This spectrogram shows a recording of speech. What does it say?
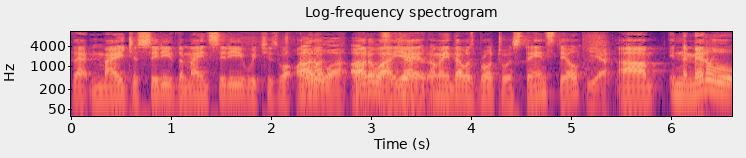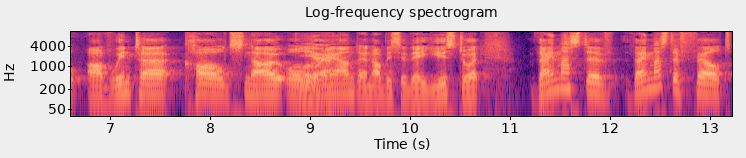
that major city, the main city, which is what Ottawa. Ottawa, Ottawa's the yeah. capital. I mean that was brought to a standstill. Yeah. Um, in the middle of winter, cold snow all Yeah. around, and obviously they're used to it. They must have they must have felt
